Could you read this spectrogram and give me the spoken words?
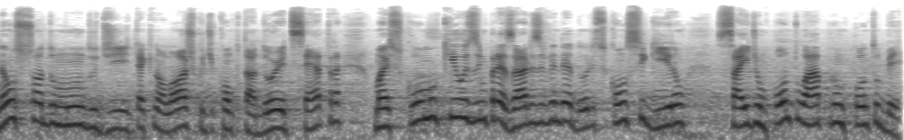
não só do mundo de tecnológico, de computador, etc., mas como que os empresários e vendedores conseguiram sair de um ponto A para um ponto B.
